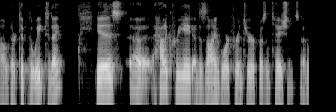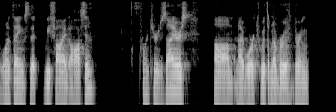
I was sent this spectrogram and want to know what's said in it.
uh, with our tip of the week today is uh, how to create a design board for interior presentations. Uh, one of the things that we find often for interior designers, um, and I've worked with a number of during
